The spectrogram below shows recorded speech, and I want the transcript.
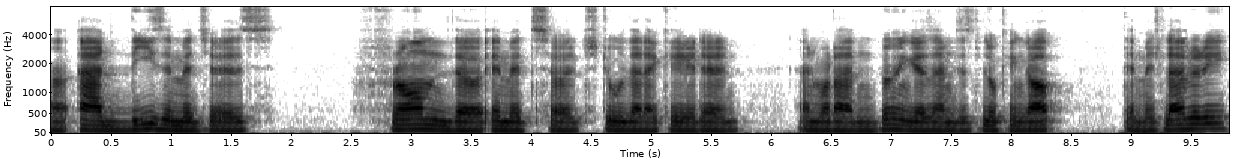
uh, add these images from the image search tool that I created. And what I'm doing is I'm just looking up the image library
